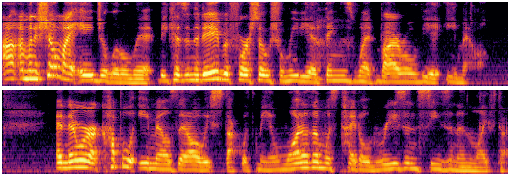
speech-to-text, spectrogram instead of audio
I'm going to show my age a little bit because in the day before social media, things went viral via email and there were a couple emails that always stuck with me and one of them was titled reason season and lifetime.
